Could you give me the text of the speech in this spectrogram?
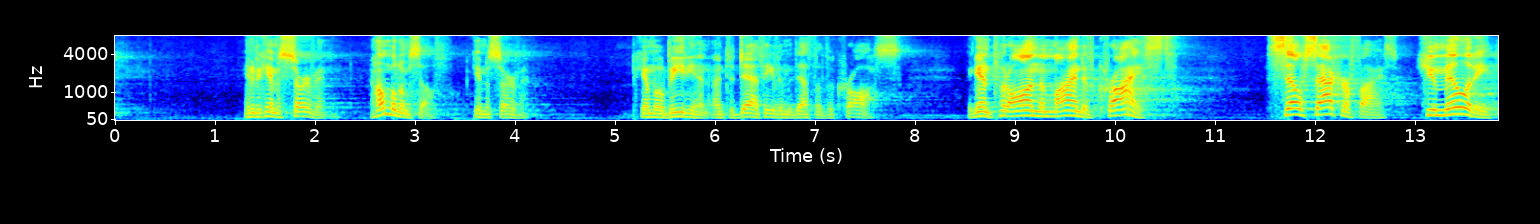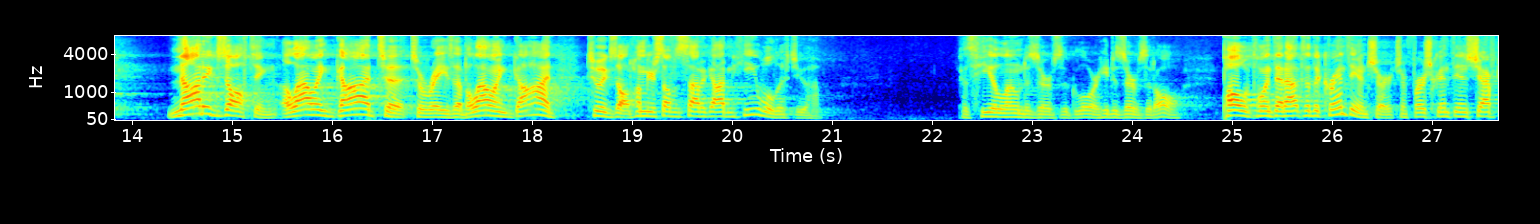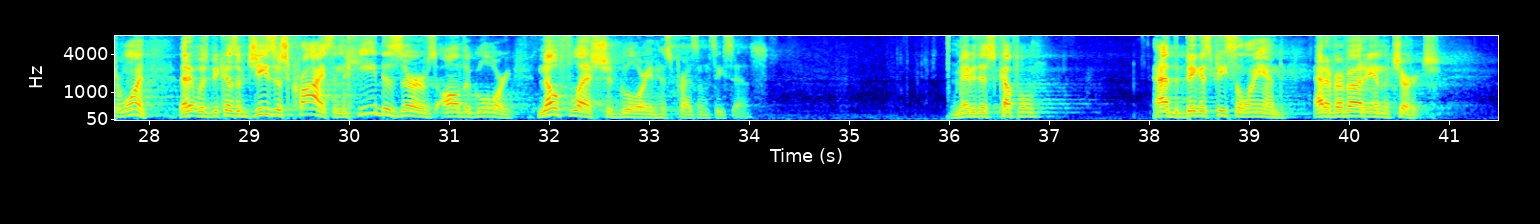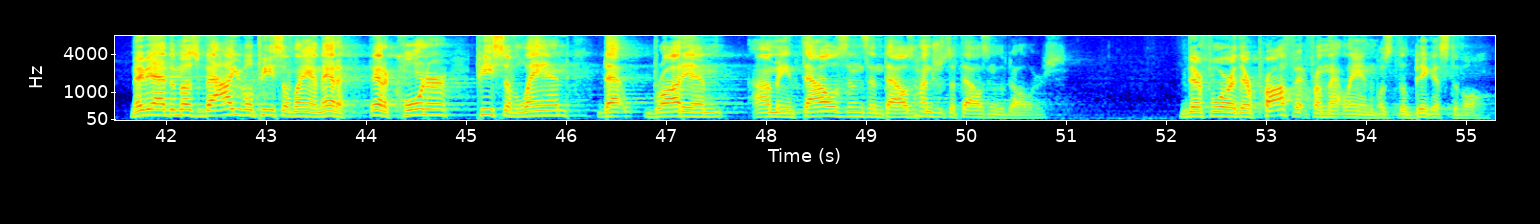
And he became a servant, humbled himself, became a servant, became obedient unto death, even the death of the cross. Again, put on the mind of Christ. Self sacrifice, humility, not exalting, allowing God to, to raise up, allowing God to exalt. Humble yourself in the sight of God, and He will lift you up. Because He alone deserves the glory, He deserves it all. Paul would point that out to the Corinthian church in 1 Corinthians chapter 1 that it was because of Jesus Christ, and He deserves all the glory. No flesh should glory in His presence, he says. Maybe this couple had the biggest piece of land out of everybody in the church. Maybe they had the most valuable piece of land. They had a, they had a corner piece of land that brought in, I mean, thousands and thousands, hundreds of thousands of dollars. Therefore, their profit from that land was the biggest of all.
